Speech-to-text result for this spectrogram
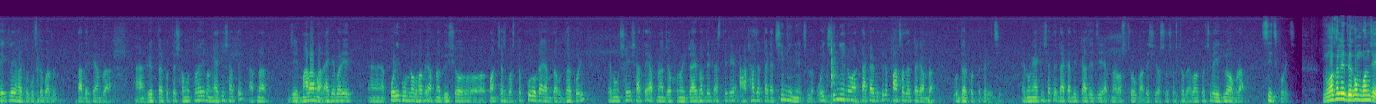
দেখলে হয়তো বুঝতে পারবে, তাদেরকে আমরা গ্রেপ্তার করতে সমর্থ হই এবং একই সাথে আপনার যে মালামাল, একেবারে পরিপূর্ণভাবে আপনার দুইশো পঞ্চাশ বস্তা পুরোটাই আমরা উদ্ধার করি এবং সেই সাথে আপনার যখন ওই ড্রাইভারদের কাছ থেকে আট হাজার টাকা ছিনিয়ে নিয়েছিল, ওই ছিনিয়ে নেওয়ার টাকার ভিতরে পাঁচ হাজার টাকা আমরা উদ্ধার করতে পেরেছি। এবং একই সাথে ডাকাতির কাজে যে আপনার অস্ত্র বা দেশীয় অস্ত্র শস্ত্র ব্যবহার করেছিল, এগুলো আমরা সিজ করেছি। নোয়াখালীর বেগমগঞ্জে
